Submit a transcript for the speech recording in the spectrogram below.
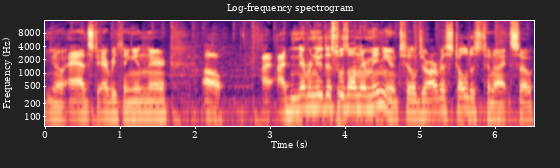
you know, adds to everything in there. Oh, I, I never knew this was on their menu until Jarvis told us tonight. So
